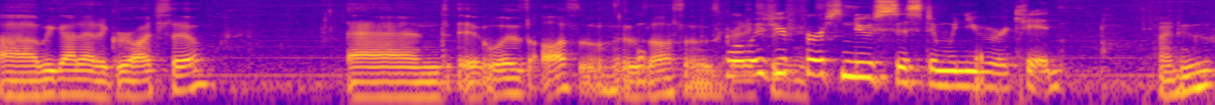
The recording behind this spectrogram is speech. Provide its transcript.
Uh, we got it at a garage sale, and it was awesome. It was awesome. It was great What was your first new system when you were a kid? My new,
